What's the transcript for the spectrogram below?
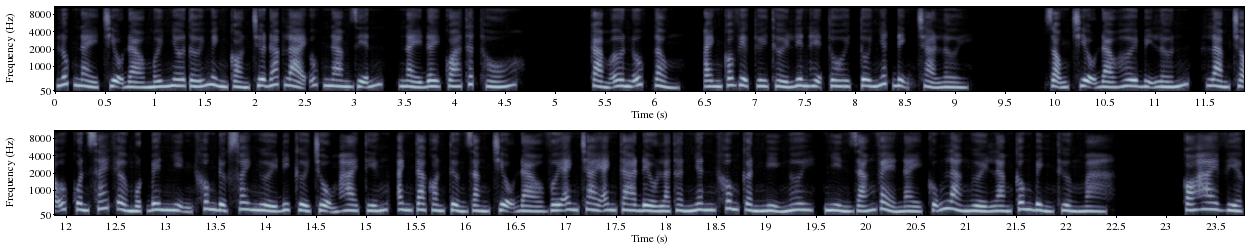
Lúc này Triệu Đào mới nhớ tới mình còn chưa đáp lại Úc Nam diễn, này đây quá thất thố. Cảm ơn Úc Tổng, anh có việc tùy thời liên hệ tôi, tôi nhất định trả lời. Giọng triệu đào hơi bị lớn, làm cho Úc quân sách ở một bên nhịn không được xoay người đi cười trộm hai tiếng, anh ta còn tưởng rằng triệu đào với anh trai anh ta đều là thần nhân không cần nghỉ ngơi, nhìn dáng vẻ này cũng là người làm công bình thường mà. Có hai việc,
